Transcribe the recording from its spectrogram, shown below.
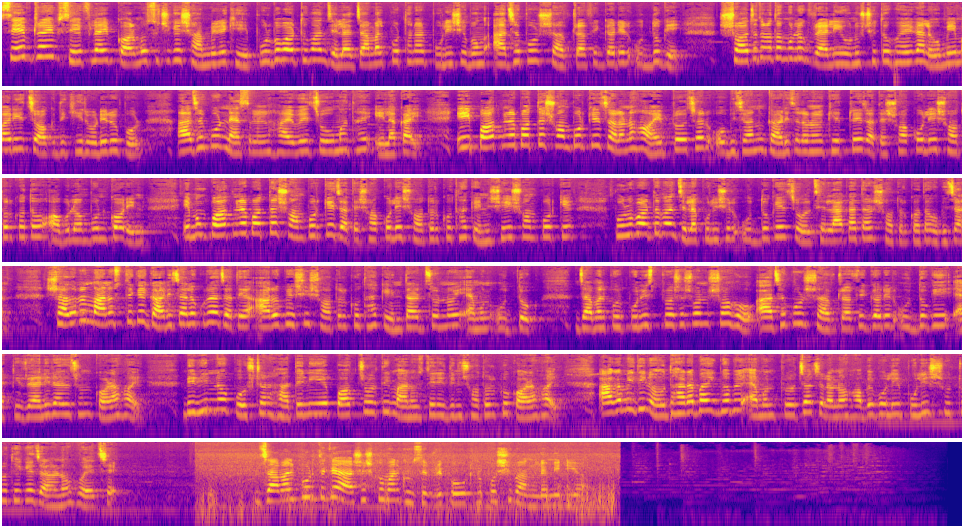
Safe drive, safe live কর্মসূচিকে সামনে রেখে পূর্ব বর্ধমান জেলার জামালপুর থানার পুলিশ এবং আজাপুর সাব ট্রাফিক গার্ডের উদ্যোগে সচেতনতামূলক র্যালি অনুষ্ঠিত হয়ে গেল মেমারি চকদিঘি রোডের উপর আজাপুর ন্যাশনাল হাইওয়ে চৌমাথায় এলাকায়। এই পথ নিরাপত্তা সম্পর্কে চালানো হয় প্রচার অভিযান, গাড়ি চালানোর ক্ষেত্রে যাতে সকলে সতর্কতা অবলম্বন করেন এবং পথ নিরাপত্তা সম্পর্কে যাতে সকলে সতর্ক থাকেন, সেই সম্পর্কে পূর্ব বর্ধমান জেলা পুলিশের উদ্যোগে চলছে লাগাতার সতর্কতা অভিযান। সাধারণ মানুষ থেকে গাড়ি চালকরা যাতে আরও বেশি সতর্ক থাকেন, তার জন্যই এমন উদ্যোগ। জামালপুর পুলিশ প্রশাসন সহ আজাপুর সাব ট্রাফিক গার্ডের উদ্যোগে একটি র্যালির আয়োজন করা হয়। বিভিন্ন পোস্টার হাতে নিয়ে পথ চলতি মানুষদের এদিন সতর্ক করা হয়। আগামী দিনেও ধারাবাহিকভাবে এমন প্রচার চালানো হবে বলে পুলিশ সূত্র থেকে জানানো হয়েছে। জামালপুর থেকে আশিস কুমার ঘোষের রিপোর্ট, রূপসী বাংলা মিডিয়া।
